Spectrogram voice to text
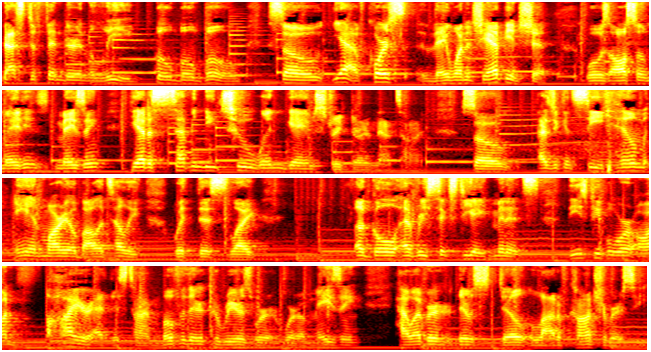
best defender in the league. Boom, boom, boom. So, yeah, of course, they won a championship. What was also amazing, he had a 72 win game streak during that time. So, as you can see, him and Mario Balotelli with this like a goal every 68 minutes. These people were on fire at this time. Both of their careers were, were amazing. However, there was still a lot of controversy.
